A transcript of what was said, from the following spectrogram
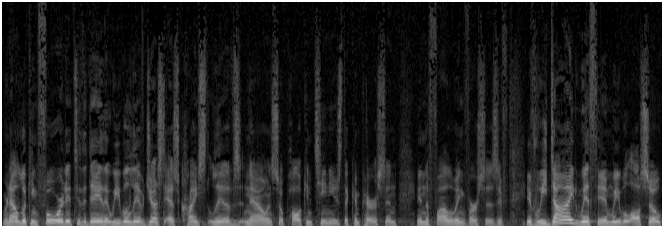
We're now looking forward to the day that we will live just as Christ lives now. And so Paul continues the comparison in the following verses. If, if we died with him, we will also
